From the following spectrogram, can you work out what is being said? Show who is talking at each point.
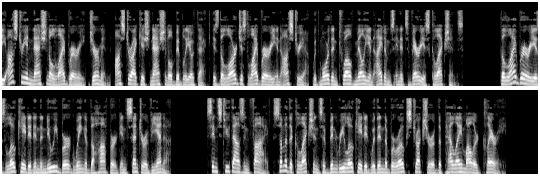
Speaker 1: The Austrian National Library German, Österreichische Nationalbibliothek is the largest library in Austria, with more than 12 million items in its various collections. The library is located in the Neue Burg wing of the Hofburg in center of Vienna. Since 2005, some of the collections have been relocated within the Baroque structure of the Palais Mollard Cléry.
